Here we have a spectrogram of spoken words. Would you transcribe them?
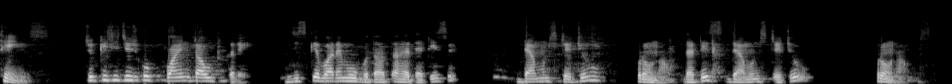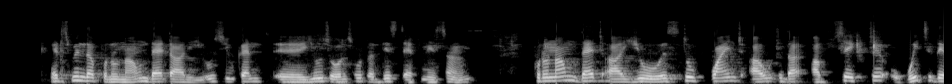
things जो किसी चीज़ को पॉइंट आउट करे, जिसके बारे में वो बताता है that is demonstrative pronoun that is demonstrative pronouns it's mean the pronoun that are use you can use also this definition pronoun that are use to point out the object which they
